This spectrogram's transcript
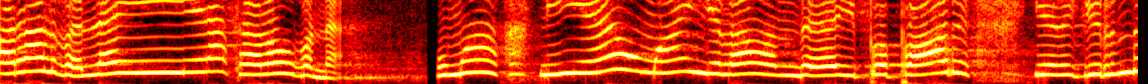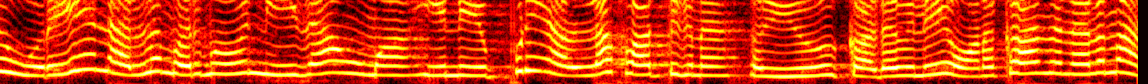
வராள் வெள்ளையா செலவு பண்ணேன் உமா நீ ஏன் உமா இங்கெல்லாம் வந்த? இப்போ பாரு எனக்கு இருந்த ஒரே நல்ல மருமவன் நீ தான் உமா. என்னை எப்படி நல்லா பார்த்துக்கின? ஐயோ கடவுளே உனக்கா அந்த நிலமை.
